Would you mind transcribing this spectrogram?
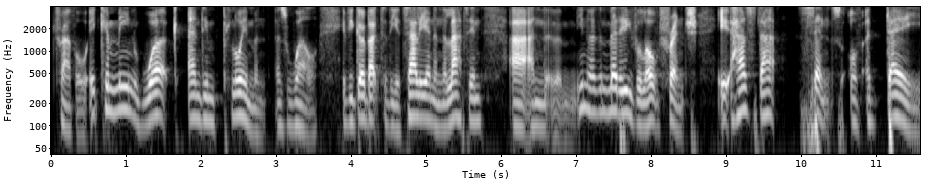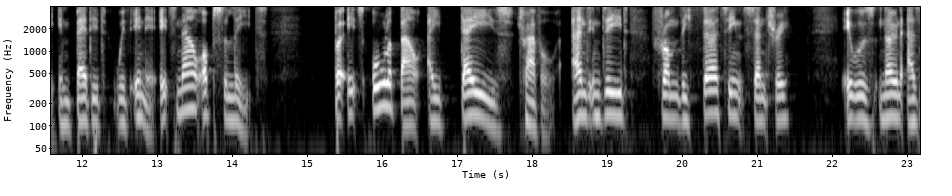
travel. It can mean work and employment as well. If you go back to the Italian and the Latin uh, and um, you know the medieval Old French, it has that sense of a day embedded within it. It's now obsolete, but it's all about a day's travel. And indeed, from the 13th century it was known as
